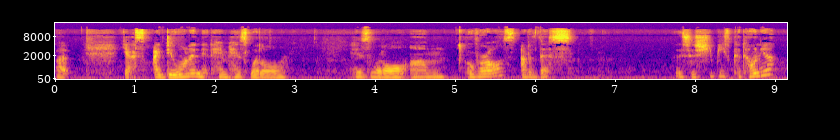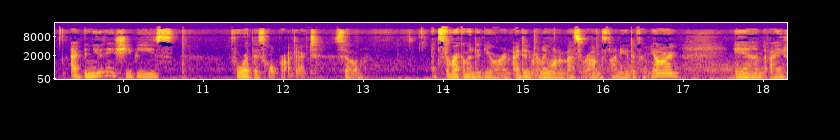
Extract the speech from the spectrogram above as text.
But yes, I do want to knit him his little, his little um, overalls out of this. This is Sheepjes Catona. I've been using Sheepy's for this whole project. So it's the recommended yarn. I didn't really want to mess around with finding a different yarn. And I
